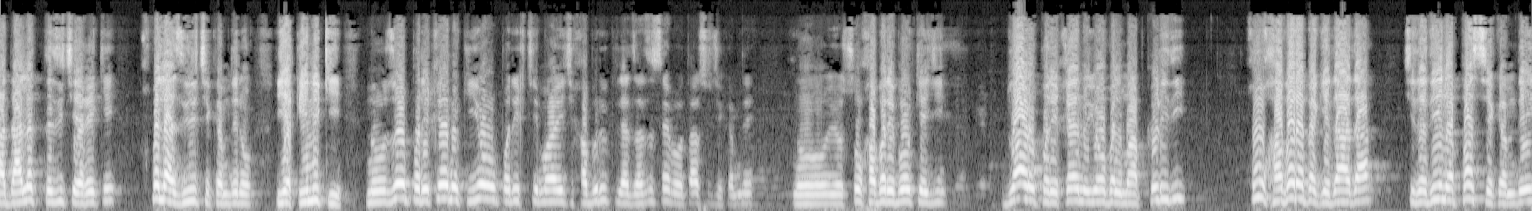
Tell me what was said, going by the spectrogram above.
عدالت تزي چې هغه کې خپل ازوی چې کم دنو یقیني کی نو زه پریقانو کې یو پریخ چې ما چې خبرو کې لزازه صاحب او تاسو چې کم دي نو یو څو خبرې بو کېږي دواړو پریقانو یو بل ماپ کړی دي خو خبره پکې دا ده چې د دینه پس چې کم دی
